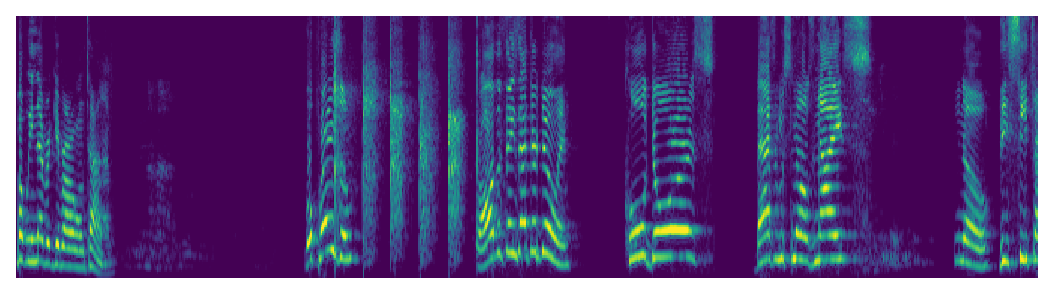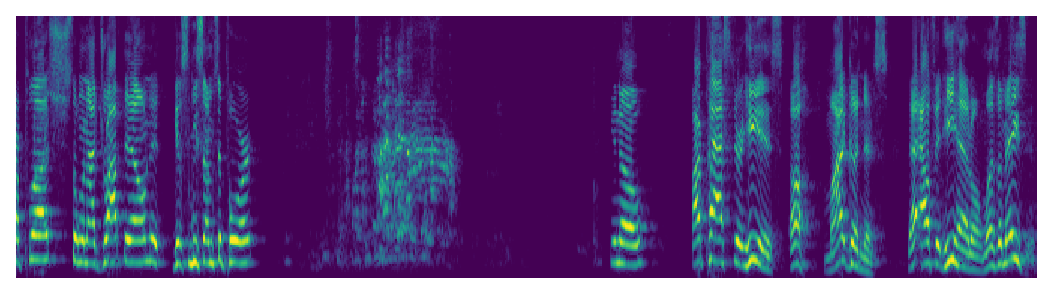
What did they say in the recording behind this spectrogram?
but we never give our own time. We'll praise them for all the things that they're doing. Cool doors, bathroom smells nice. You know, these seats are plush, so when I drop down, it gives me some support. you know, our pastor, he is, oh my goodness, that outfit he had on was amazing.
